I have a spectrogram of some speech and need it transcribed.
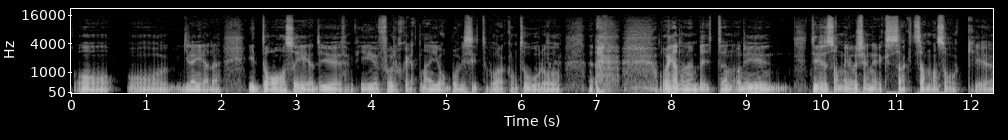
och, och grejade. Idag så är det ju, vi är ju fullsketna i jobb och vi sitter på våra kontor och, och hela den biten. Och det är ju det är ju samma, jag känner exakt samma sak eh,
